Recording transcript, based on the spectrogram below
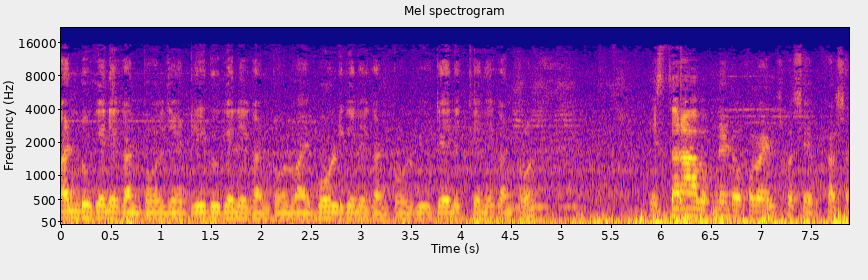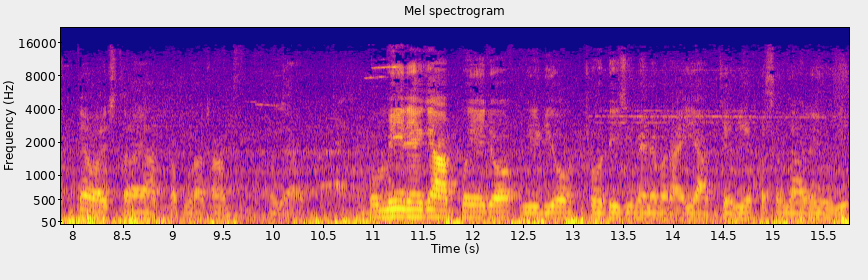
अनडू के लिए कंट्रोल जेड रीडू के लिए कंट्रोल वाई बोल्ड के लिए कंट्रोल बी टेलिक के लिए कंट्रोल इस तरह आप अपने डॉक्यूमेंट्स को सेव कर सकते हैं और इस तरह आपका पूरा काम हो जाएगा। उम्मीद है कि आपको ये जो वीडियो छोटी सी मैंने बनाई है, आपके लिए पसंद आ गई होगी।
